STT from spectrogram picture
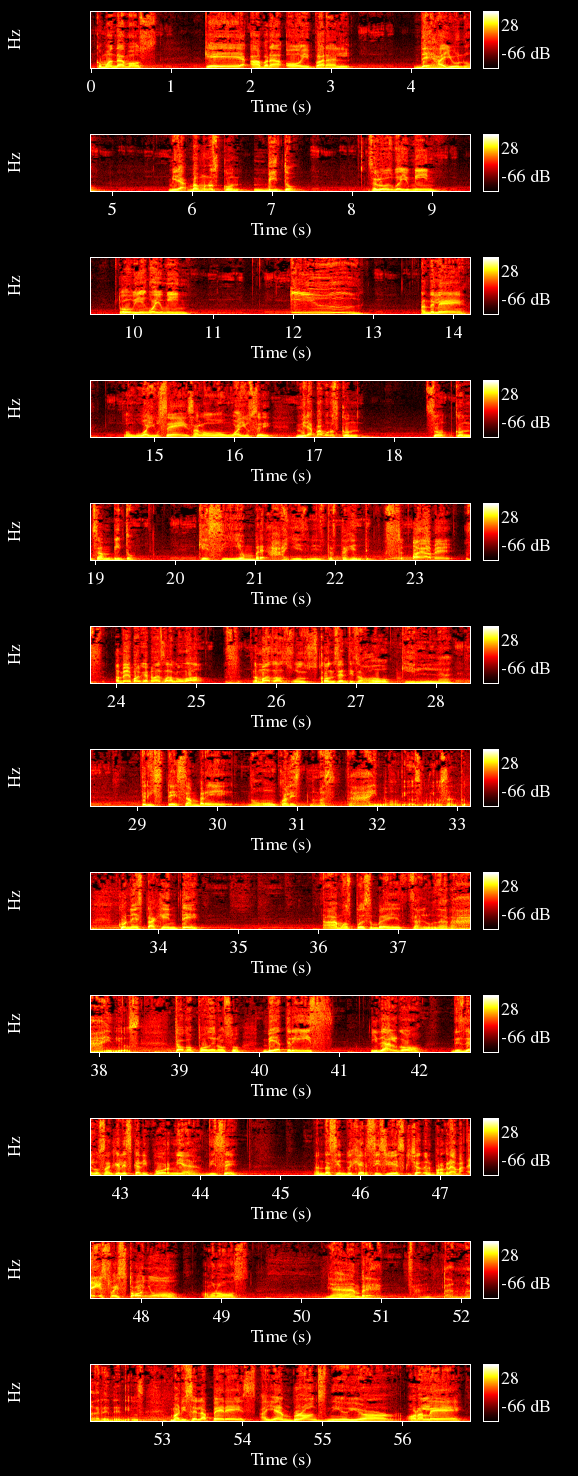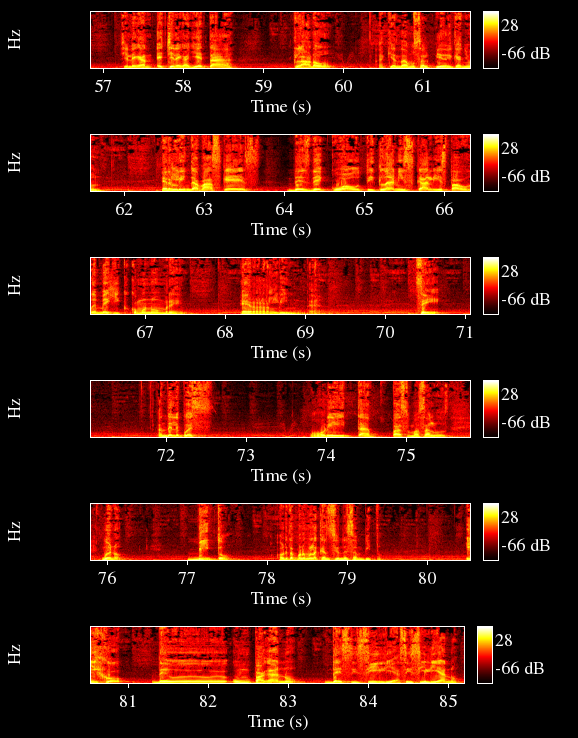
¿Cómo andamos? ¿Qué habrá hoy para el desayuno? Mira, vámonos con Vito. Saludos, Guayumín. ¿Todo bien, Guayumín? Ándele, don Guayusé, saludos, don Guayusé. Mira, vámonos con, con San Vito. Que sí, hombre. Ay, es esta, esta gente. Ay, a mí. A mí, porque no me saluda? Nomás a sus consentidos. Oh, qué la tristeza, hombre. No, ¿cuál es? Nomás. Ay, no, Dios mío santo. Con esta gente. Vamos pues, hombre, saludar. Ay, Dios Todopoderoso. Beatriz Hidalgo, desde Los Ángeles, California, dice, anda haciendo ejercicio y escuchando el programa. ¡Eso es Toño! Vámonos. Ya, hombre. Santa Madre de Dios. Marisela Pérez, allá en Bronx, New York. Órale. Échele, galleta. Claro. Aquí andamos al pie del cañón. Erlinda Vázquez, desde Cuautitlán, Izcalli, Estado de México, como nombre. Erlinda. Sí. Ándele pues. Ahorita paso más saludos. Bueno, Vito. Ahorita ponemos la canción de San Vito. Hijo de uh, un pagano de Sicilia, siciliano.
